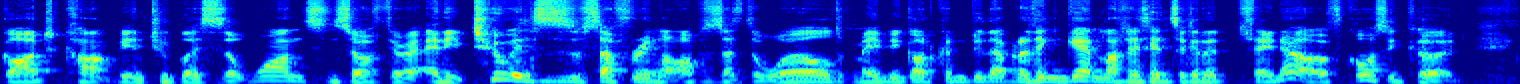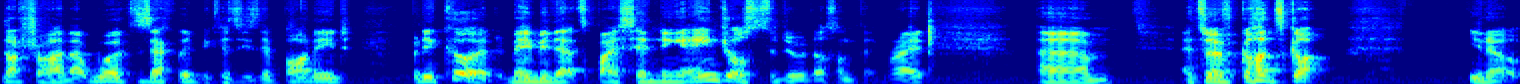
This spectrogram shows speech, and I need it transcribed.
God can't be in two places at once. And so if there are any two instances of suffering on opposite sides of the world, maybe God couldn't do that. But I think again, Latter Saints are going to say, no, of course he could. Not sure how that works exactly because he's embodied, but he could. Maybe that's by sending angels to do it or something, right? Um, and so if God's got, you know,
